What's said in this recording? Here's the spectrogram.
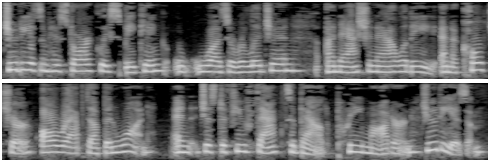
Judaism, historically speaking, was a religion, a nationality, and a culture all wrapped up in one. And just a few facts about pre modern Judaism.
